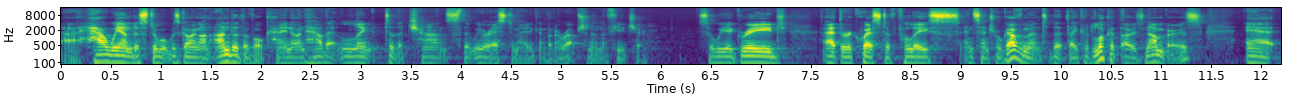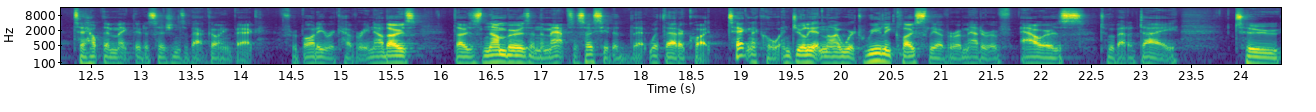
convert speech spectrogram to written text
uh, how we understood what was going on under the volcano and how that linked to the chance that we were estimating of an eruption in the future. So we agreed at the request of police and central government that they could look at those numbers at, uh, to help them make their decisions about going back for body recovery. Now those those numbers and the maps associated that, with that are quite technical. And Juliet and I worked really closely over a matter of hours to about a day to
